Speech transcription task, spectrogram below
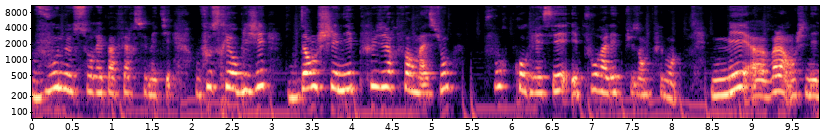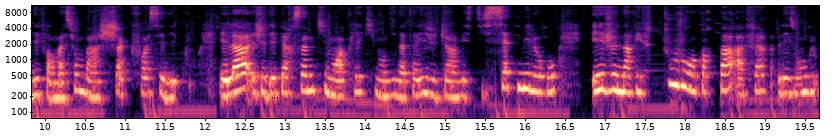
vous ne saurez pas faire ce métier. Vous serez obligé d'enchaîner plusieurs formations pour progresser et pour aller de plus en plus loin. Mais euh, voilà, enchaîner des formations, bah, à chaque fois c'est des coûts. Et là, j'ai des personnes qui m'ont appelé, qui m'ont dit Nathalie, j'ai déjà investi 7000 euros et je n'arrive toujours encore pas à faire les ongles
